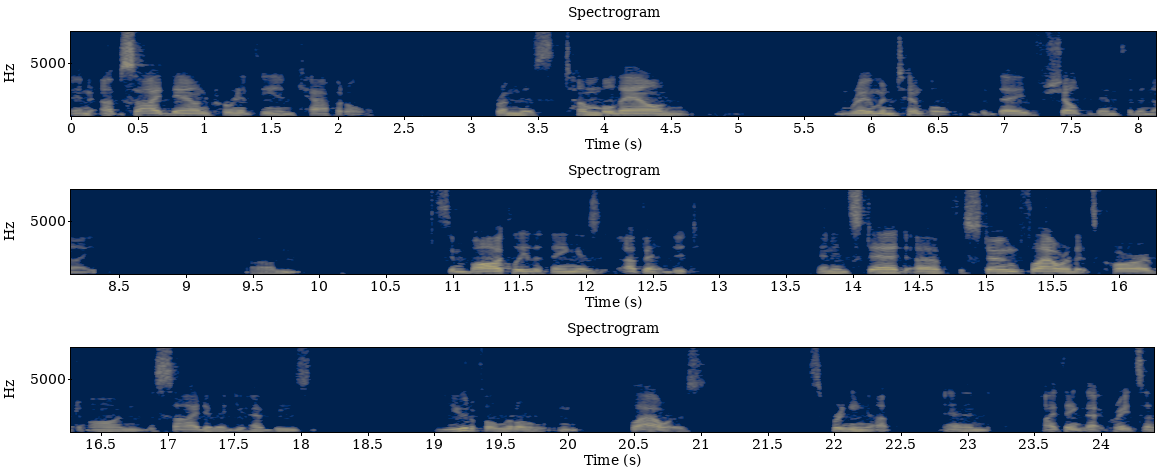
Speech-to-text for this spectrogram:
an upside down Corinthian capital from this tumble down Roman temple that they've sheltered in for the night. Um, symbolically, the thing is upended, and instead of the stone flower that's carved on the side of it, you have these beautiful little flowers springing up. And I think that creates a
